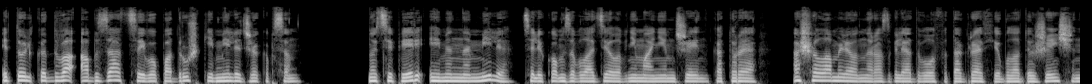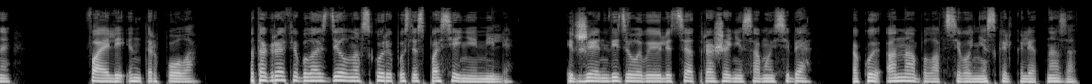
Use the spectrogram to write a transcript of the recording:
и только два абзаца его подружки Милли Джекобсон. Но теперь именно Милли целиком завладела вниманием Джейн, которая ошеломленно разглядывала фотографию молодой женщины в файле Интерпола. Фотография была сделана вскоре после спасения Милли, и Джейн видела в ее лице отражение самой себя, какой она была всего несколько лет назад.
